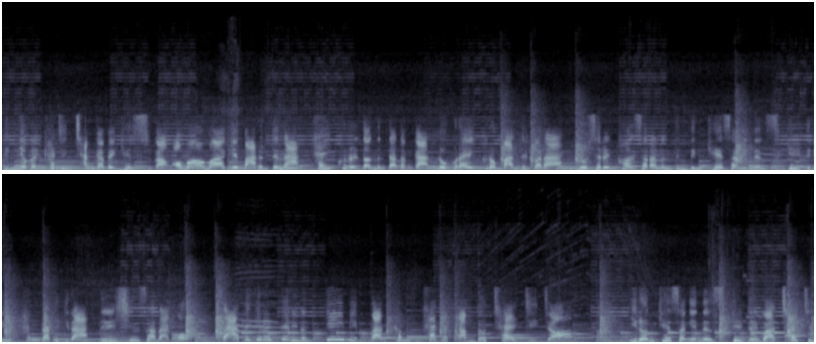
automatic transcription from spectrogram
능력을 가진 장갑의 개수가 어마어마하게 많은 데다 타이쿤을 넣는다던가 로그라이크로 만들거나 요새를 건설하는 등등 개성 있는 스킬들이 한가득이라 늘 신선하고 싸대기를 때리는 게임인 만큼 타격감도 찰지죠. 이런 개성 있는 스킬들과 찰진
